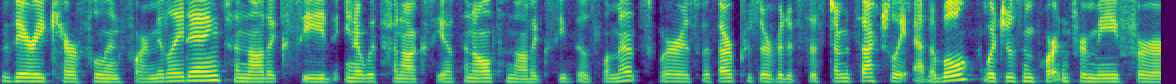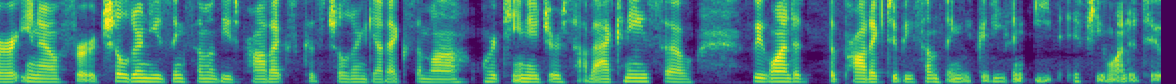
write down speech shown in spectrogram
very careful in formulating to not exceed, you know, with phenoxyethanol to not exceed those limits. Whereas with our preservative system, it's actually edible, which was important for me for, you know, for children using some of these products because children get eczema or teenagers have acne. So we wanted the product to be something you could even eat if you wanted to.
